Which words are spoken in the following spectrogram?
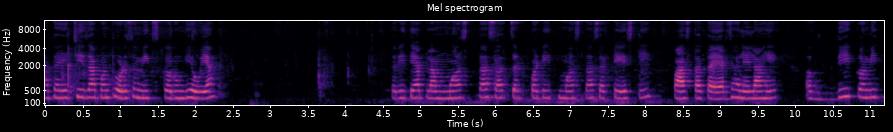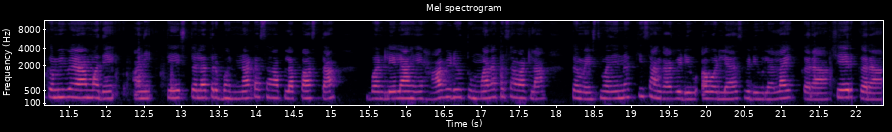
आता हे चीज आपण थोडंसं मिक्स करून घेऊया. तर इथे आपला मस्त असा चटपटीत मस्त असा टेस्टी पास्ता तयार झालेला आहे. अगदी कमीत कमी वेळामध्ये आणि टेस्टला तर भन्नाट असा आपला पास्ता बनलेला आहे. हा व्हिडिओ तुम्हाला कसा वाटला? कमेंट्समध्ये नक्की सांगा. व्हिडिओ आवडल्यास व्हिडिओला लाईक करा शेअर करा.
